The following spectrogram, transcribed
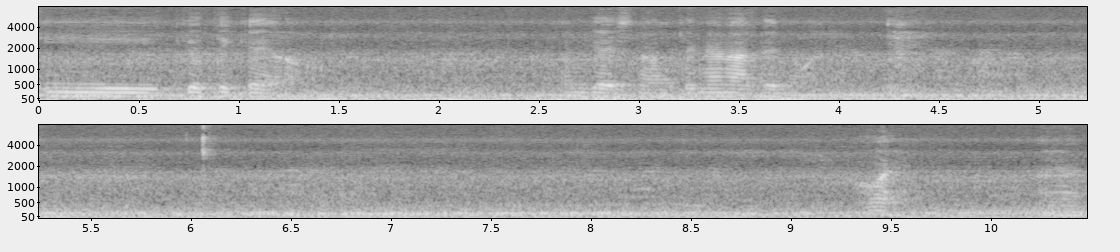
Si Cutie Kero. Ayan guys, na, tingnan natin yung ano. Okay. Ayan.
